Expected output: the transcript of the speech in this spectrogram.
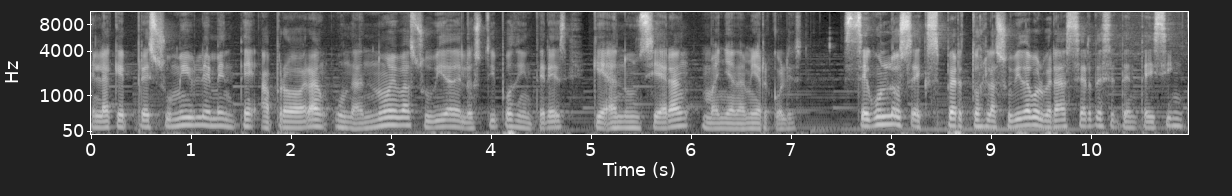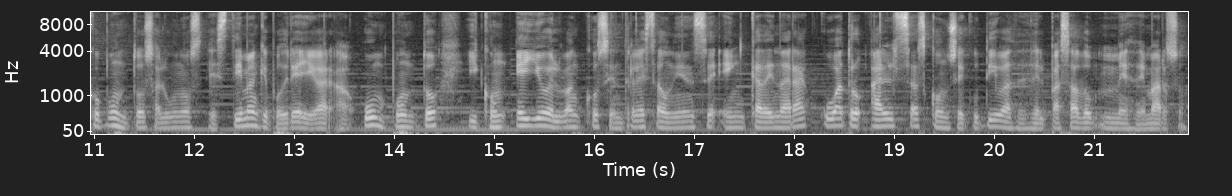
en la que presumiblemente aprobarán una nueva subida de los tipos de interés que anunciarán mañana miércoles. Según los expertos, la subida volverá a ser de 75 puntos, algunos estiman que podría llegar a un punto y con ello el Banco Central estadounidense encadenará cuatro alzas consecutivas desde el pasado mes de marzo.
